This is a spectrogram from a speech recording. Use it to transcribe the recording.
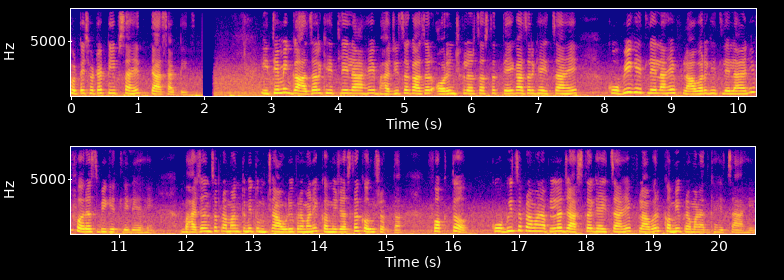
छोट्या छोट्या टिप्स आहेत त्यासाठीच. इथे मी गाजर घेतलेलं आहे. भाजीचं गाजर ऑरेंज कलरचं असतं ते गाजर घ्यायचं आहे. कोबी घेतलेला आहे फ्लावर घेतलेला आहे आणि फरसबी घेतलेली आहे. भाज्यांचं प्रमाण तुम्ही तुमच्या आवडीप्रमाणे कमी जास्त करू शकता. फक्त कोबीचं प्रमाण आपल्याला जास्त घ्यायचं आहे फ्लावर कमी प्रमाणात घ्यायचं आहे.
